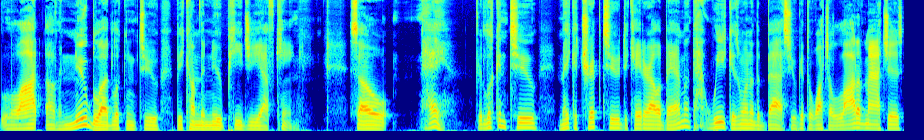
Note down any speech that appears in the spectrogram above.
lot of new blood looking to become the new PGF king. So hey, if you're looking to make a trip to Decatur, Alabama, that week is one of the best. You'll get to watch a lot of matches.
